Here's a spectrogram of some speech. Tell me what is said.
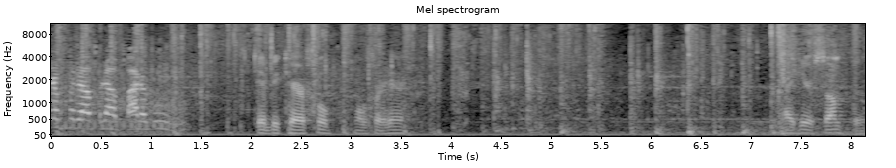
Anta para para para para boom. Okay, be careful over here. I hear something.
